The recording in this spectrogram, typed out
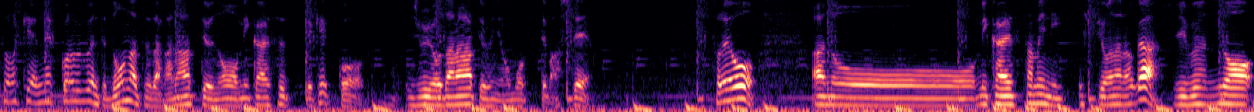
その根っこの部分ってどうなってたかなっていうのを見返すって結構重要だなというふうに思ってまして。それを、あのー見返すために必要なのが自分の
